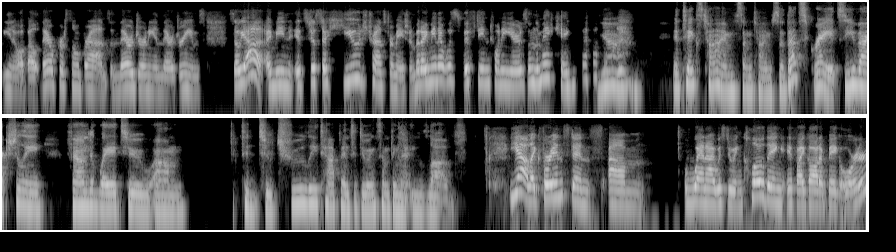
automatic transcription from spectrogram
you know, about their personal brands and their journey and their dreams. So yeah, I mean, it's just a huge transformation, but I mean, it was 15, 20 years in the making. yeah. It takes time sometimes. So that's great. So you've actually found a way to, um, to, to truly tap into doing something that you love. Yeah, like for instance, um, when I was doing clothing, if I got a big order,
